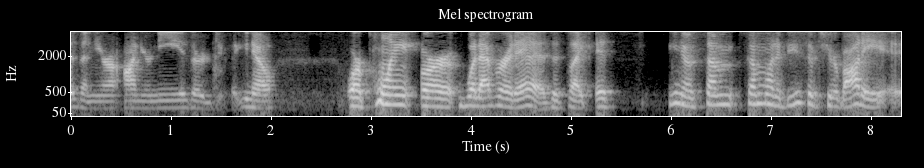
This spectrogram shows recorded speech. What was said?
is, and you're on your knees or, you know, or pointe or whatever it is. It's like, it's, you know, some somewhat abusive to your body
